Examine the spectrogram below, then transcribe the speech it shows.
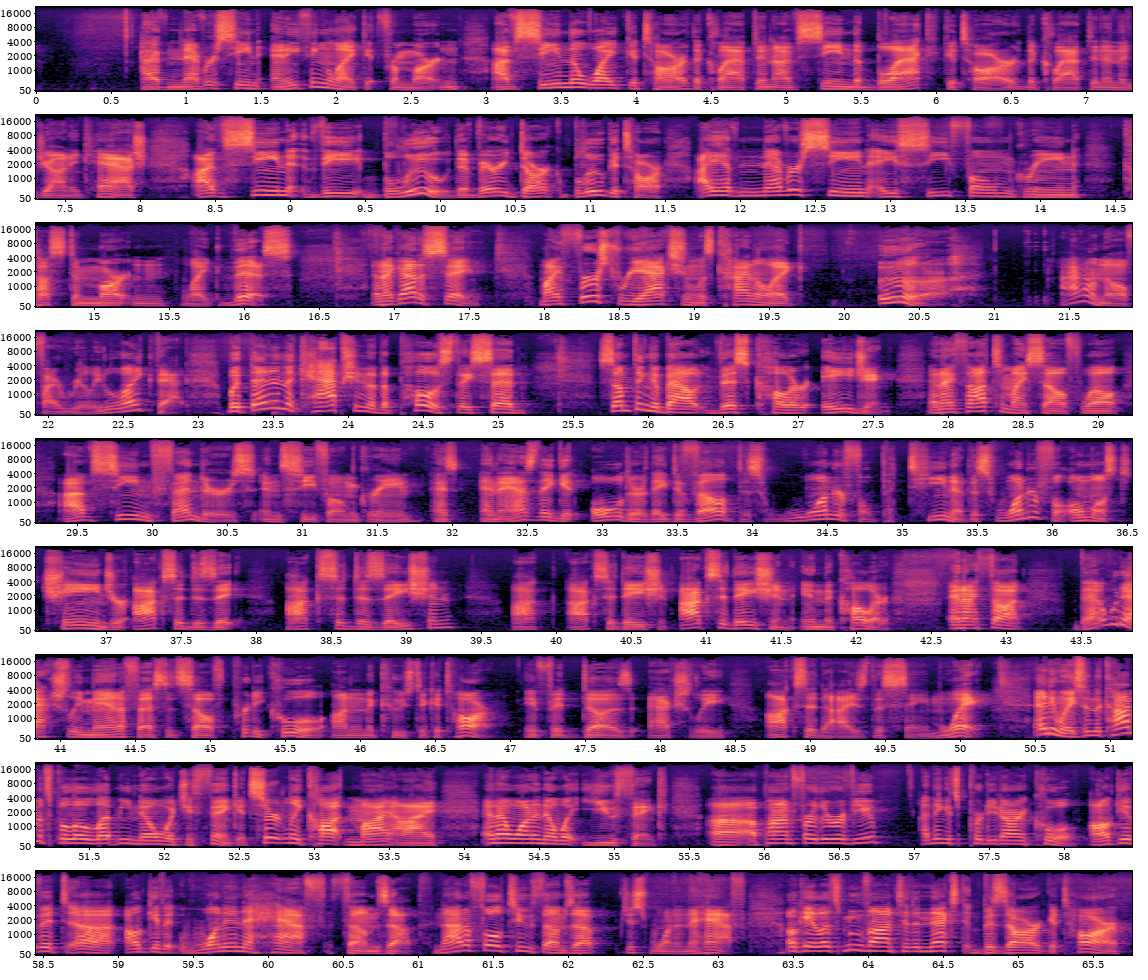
I've never seen anything like it from Martin. I've seen the white guitar, the Clapton. I've seen the black guitar, the Clapton and the Johnny Cash. I've seen the blue, the very dark blue guitar. I have never seen a seafoam green custom Martin like this. And I gotta say, my first reaction was kind of like, ugh, I don't know if I really like that. But then in the caption of the post, they said, something about this color aging. And I thought to myself, well, I've seen fenders in seafoam green, as, and as they get older, they develop this wonderful patina, this wonderful almost change or oxidiza- oxidization, oxidation, oxidation in the color. And I thought, that would actually manifest itself pretty cool on an acoustic guitar if it does actually oxidize the same way. Anyways, in the comments below, let me know what you think. It certainly caught my eye, and I want to know what you think. Uh, upon further review, I think it's pretty darn cool. I'll give it uh, I'll give it one and a half thumbs up. Not a full two thumbs up, just one and a half. Okay, let's move on to the next bizarre guitar.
